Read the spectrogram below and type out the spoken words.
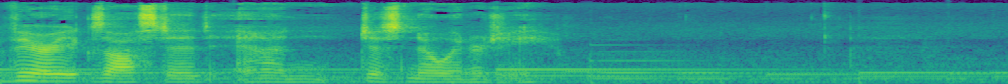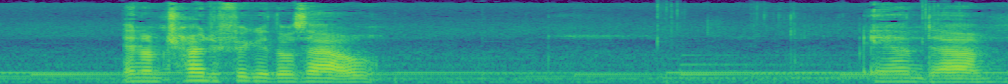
very exhausted and just no energy. And I'm trying to figure those out. And um,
